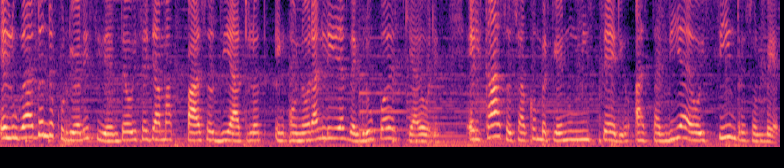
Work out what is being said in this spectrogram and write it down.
El lugar donde ocurrió el incidente hoy se llama Paso Diatlot en honor al líder del grupo de esquiadores. El caso se ha convertido en un misterio hasta el día de hoy sin resolver,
